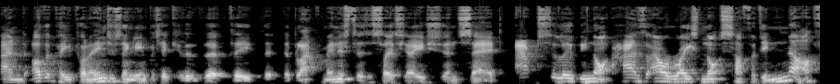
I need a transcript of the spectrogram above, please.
And other people, and interestingly in particular, the, the, the, the Black Ministers Association said, absolutely not. Has our race not suffered enough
